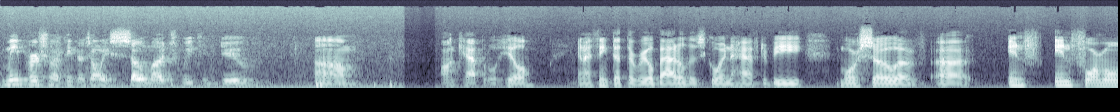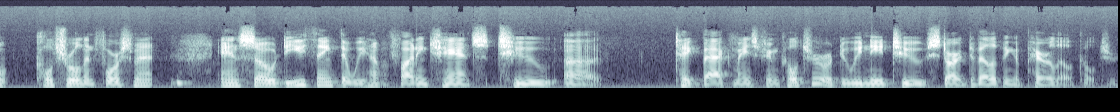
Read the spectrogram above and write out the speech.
Me personally, I think there's only so much we can do um, on Capitol Hill and I think that the real battle is going to have to be more so of uh, inf- informal cultural enforcement. And so, do you think that we have a fighting chance to uh, take back mainstream culture, or do we need to start developing a parallel culture?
